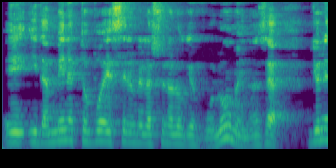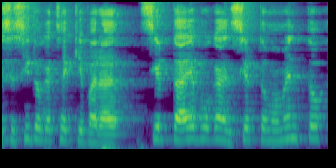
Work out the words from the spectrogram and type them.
Y también esto puede ser en relación a lo que es volumen. O sea, yo necesito, ¿cachai? Que para cierta época, en cierto momento,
